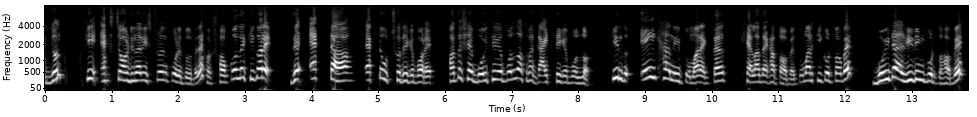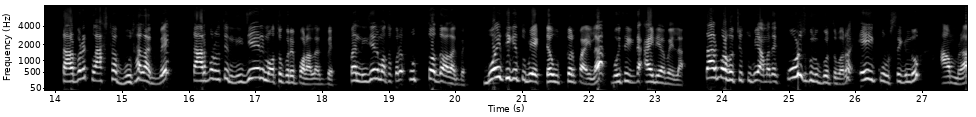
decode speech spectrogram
একজন কি এক্সট্রা অর্ডিনারি স্টুডেন্ট করে তুলবে। দেখো, সকলে কি করে? যে একটা একটা উৎস থেকে পড়ে। হয়তো সে বই থেকে বলল অথবা গাইড থেকে বলল কিন্তু এইখানেই তোমার একটা খেলা দেখাতে হবে। তোমার কি করতে হবে? বইটা রিডিং পড়তে হবে। তারপরে ক্লাসটা বোঝা লাগবে। তারপর হচ্ছে নিজের মতো করে পড়া লাগবে বা নিজের মতো করে উত্তর দেওয়া লাগবে। বই থেকে তুমি একটা উত্তর পাইলা, বই থেকে একটা আইডিয়া পাইলা। তারপর হচ্ছে তুমি আমাদের কোর্সগুলো করতে পারো। এই কোর্সে কিন্তু আমরা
